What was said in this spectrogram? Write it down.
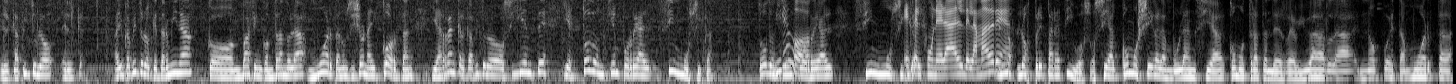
El capítulo, el, Hay un capítulo que termina con Buffy encontrándola muerta en un sillón, ahí cortan y arranca el capítulo siguiente y es todo en tiempo real, sin música. Todo en Mirá tiempo vos. real, sin música. ¿Es el funeral de la madre? No, los preparativos, o sea, cómo llega la ambulancia, cómo tratan de reavivarla, no puede estar muerta,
